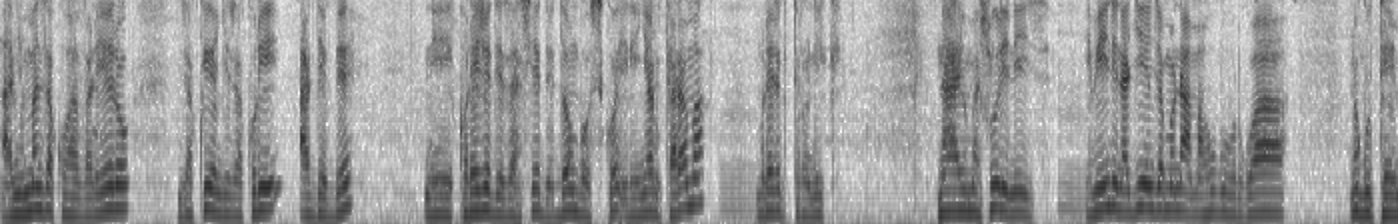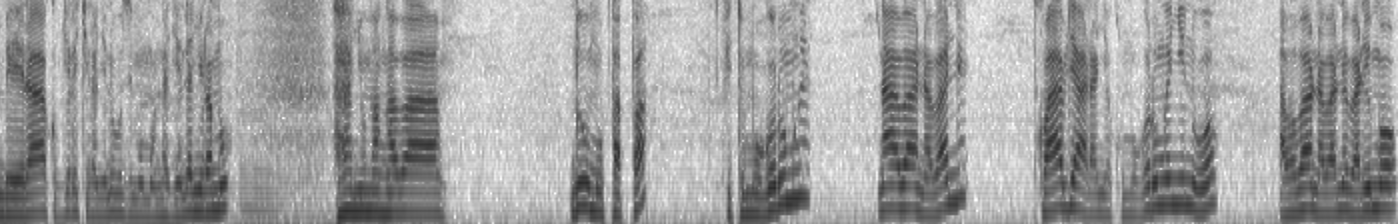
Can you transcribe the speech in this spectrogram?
Hanyuma nza kuhava rero nza kwiyongeza kuri adb ni college des anciens de don bosco iri nyarutarama muri elegitoronike ni ayo mashuri nize. Ibindi nagiye njyamo ni amahugurwa no gutembera ku byerekeranye n'ubuzima umuntu agenda anyuramo. Hanyuma nkaba ndi umupapa mfite umugore umwe n'abana bane twabyaranye ku mugore umwe nyine uwo. Abo bana bane barimo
